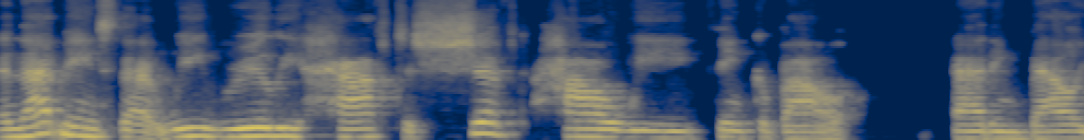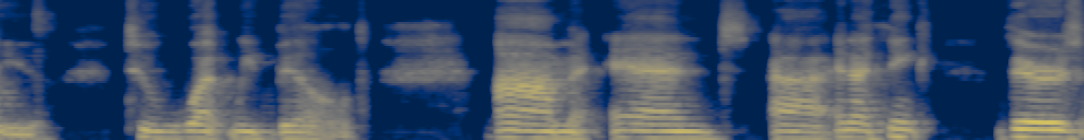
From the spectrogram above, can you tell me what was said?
And that means that we really have to shift how we think about adding value to what we build. Um, and uh, and I think there's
